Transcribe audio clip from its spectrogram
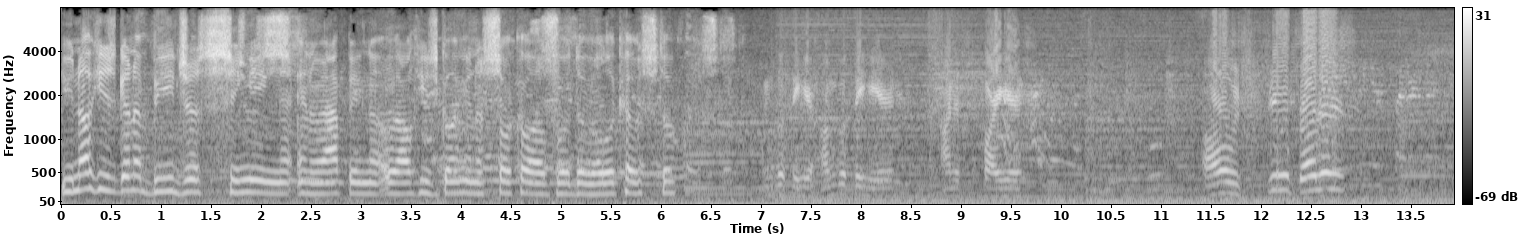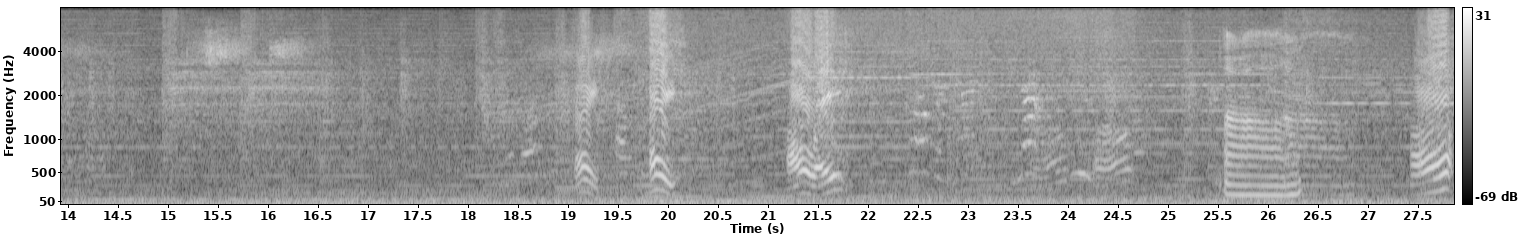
You know he's gonna be just singing and rapping while he's going in a circle of the roller coaster. I'm gonna go stay here. I'm gonna stay here on this part here. Oh shoot, brother! Hey, hey! Oh wait. Uh, Oh,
